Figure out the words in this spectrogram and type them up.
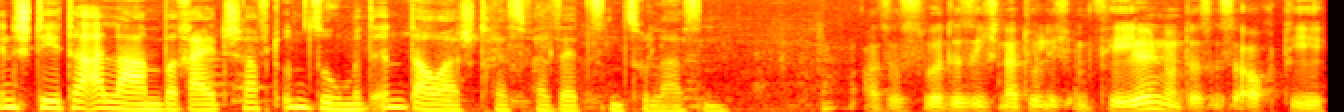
in stete Alarmbereitschaft und somit in Dauerstress versetzen zu lassen. Also es würde sich natürlich empfehlen, und das ist auch die,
